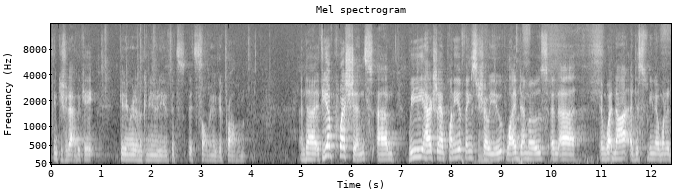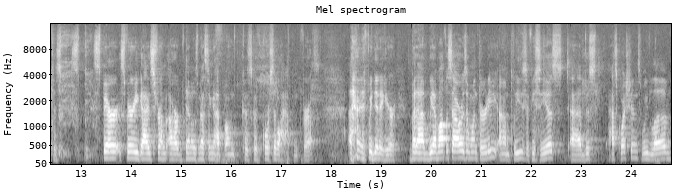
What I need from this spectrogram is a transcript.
think you should advocate getting rid of a community if it's, it's solving a good problem. And uh, if you have questions, um, we actually have plenty of things to show you, live demos and, uh, and whatnot. I just you know, wanted to spare, spare you guys from our demos messing up, because of course it'll happen for us if we did it here. But um, we have office hours at 1.30. Um, please, if you see us, uh, just ask questions. We love,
